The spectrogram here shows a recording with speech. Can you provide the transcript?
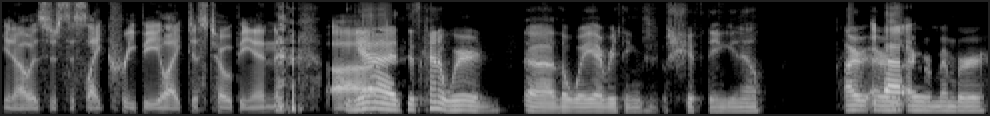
you know is just this like creepy, like dystopian. uh, yeah, it's kind of weird uh, the way everything's shifting. You know, I yeah. I, I, remember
